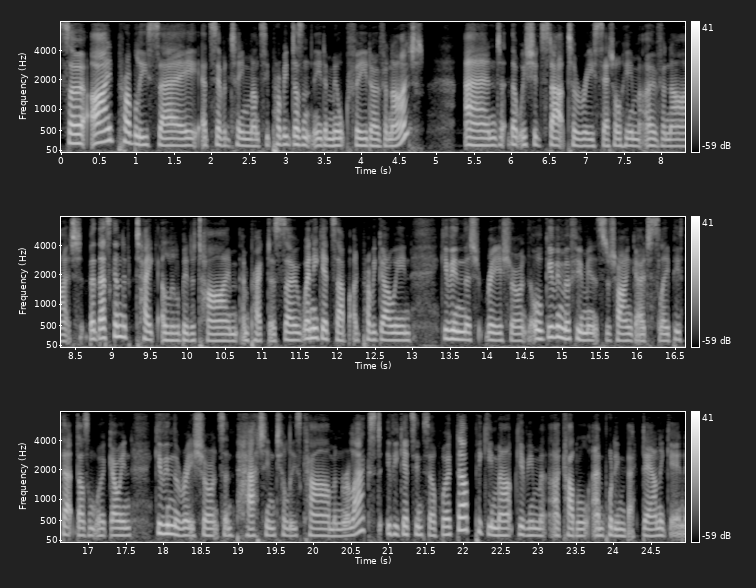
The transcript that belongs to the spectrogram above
So I'd probably say at 17 months, he probably doesn't need a milk feed overnight. And that we should start to resettle him overnight. But that's going to take a little bit of time and practice. So when he gets up, I'd probably go in, give him the reassurance, or give him a few minutes to try and go to sleep. If that doesn't work, go in, give him the reassurance and pat him till he's calm and relaxed. If he gets himself worked up, pick him up, give him a cuddle, and put him back down again.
